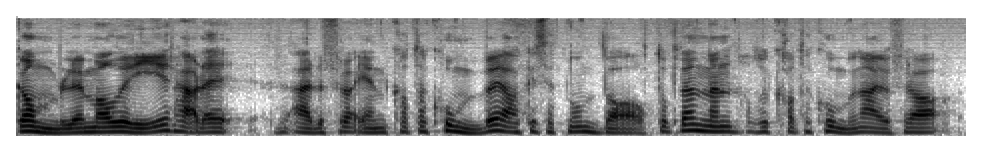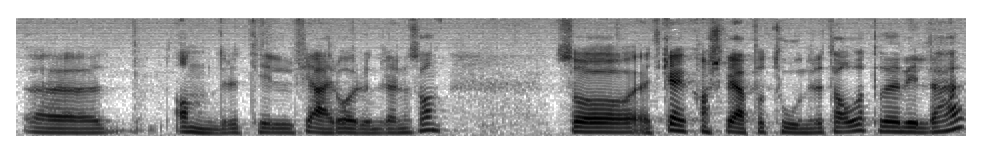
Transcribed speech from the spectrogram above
gamle malerier. Her er det er det fra en katakombe. Jeg har ikke sett noen dato på den, men altså, katakombene er jo fra uh, andre til fjerde århundre. eller noe sånt. Så vet ikke, kanskje vi er på 200-tallet på det bildet her.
